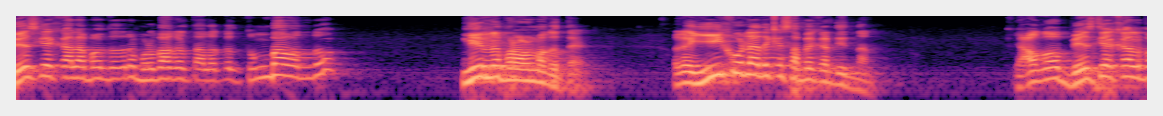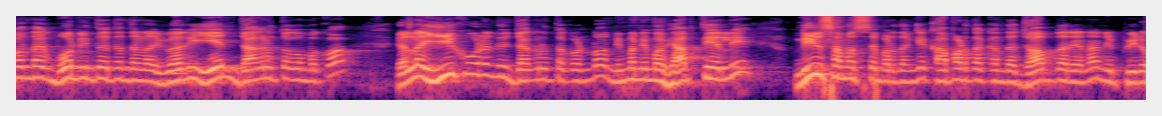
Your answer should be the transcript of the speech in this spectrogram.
ಬೇಸಿಗೆ ಕಾಲ ಬಂತಂದರೆ ಮುಳಬಾಗಲ್ ತಾಲೂಕಲ್ಲಿ ತುಂಬ ಒಂದು ನೀರಿನ ಪ್ರಾಬ್ಲಮ್ ಆಗುತ್ತೆ. ಆಗ ಈ ಕೂಡಲೇ ಅದಕ್ಕೆ ಸಭೆ ಕರೆದಿದ್ದು ನಾನು. ಯಾವಾಗೋ ಬೇಸಿಗೆ ಕಾಲ ಬಂದಾಗ ಬೋರ್ ನಿಂತೈತೆ ಅಂತೇಳ. ಇವಾಗ ಏನು ಜಾಗೃತಿ ತೊಗೊಬೇಕೋ, ಎಲ್ಲ ಈ ಕೂಡ ನೀವು ಜಾಗೃತಿ ತಗೊಂಡು ನಿಮ್ಮ ನಿಮ್ಮ ವ್ಯಾಪ್ತಿಯಲ್ಲಿ ನೀರು ಸಮಸ್ಯೆ ಬರ್ದಂಗೆ ಕಾಪಾಡ್ತಕ್ಕಂಥ ಜವಾಬ್ದಾರಿಯನ್ನು ನೀವು ಪಿ ಡಿ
